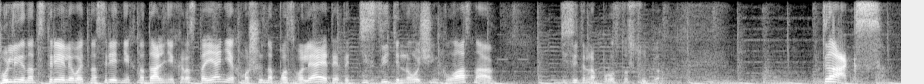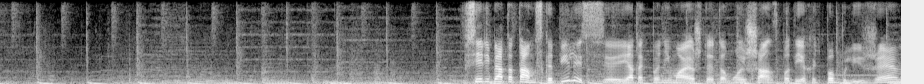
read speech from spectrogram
Блин, отстреливать на средних, на дальних расстояниях машина позволяет. Это действительно очень классно. Действительно просто супер. Такс. Все ребята там скопились. Я так понимаю, что это мой шанс подъехать поближе.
